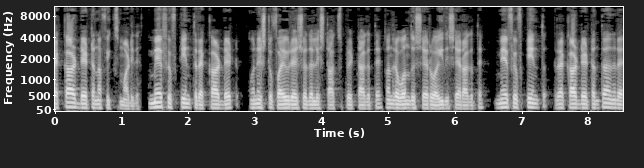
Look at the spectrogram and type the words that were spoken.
ರೆಕಾರ್ಡ್ ಡೇಟ್ ಅನ್ನ ಫಿಕ್ಸ್ ಮಾಡಿದೆ. May fifteenth record date one ಇಷ್ಟು ಫೈವ್ ರೇಷಿಯೋದಲ್ಲಿ ಸ್ಟಾಕ್ ಸ್ಪ್ಲಿಟ್ ಆಗುತ್ತೆ. ಅಂದ್ರೆ ಒಂದು ಶೇರ್ ಐದು ಶೇರ್ ಆಗುತ್ತೆ. ಮೇ ಫಿಫ್ಟೀನ್ತ್ ರೆಕಾರ್ಡ್ ಡೇಟ್ ಅಂತ ಅಂದ್ರೆ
